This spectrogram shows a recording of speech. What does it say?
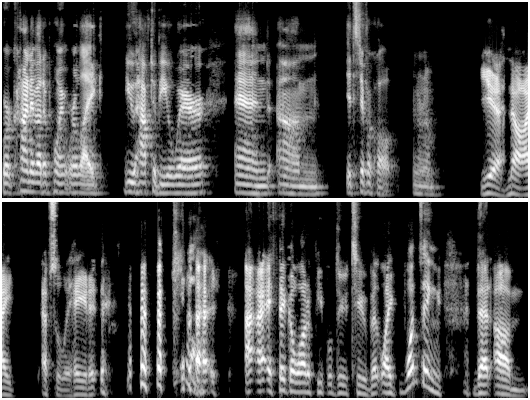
we're kind of at a point where like you have to be aware and um, it's difficult. I don't know. Yeah, no, I absolutely hate it. yeah. I, I think a lot of people do too. But like one thing that um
